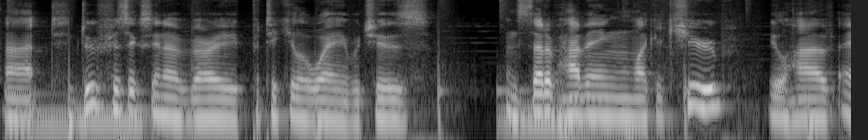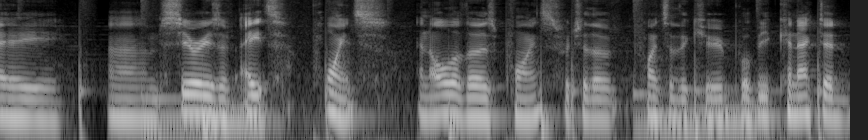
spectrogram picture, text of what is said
that do physics in a very particular way, which is instead of having like a cube, you'll have a um, series of eight points, and all of those points, which are the points of the cube, will be connected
